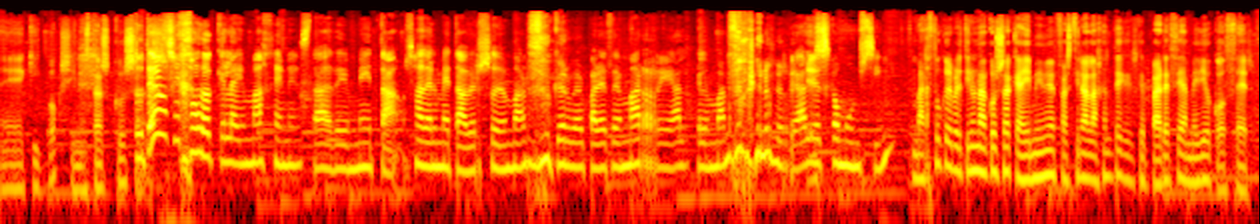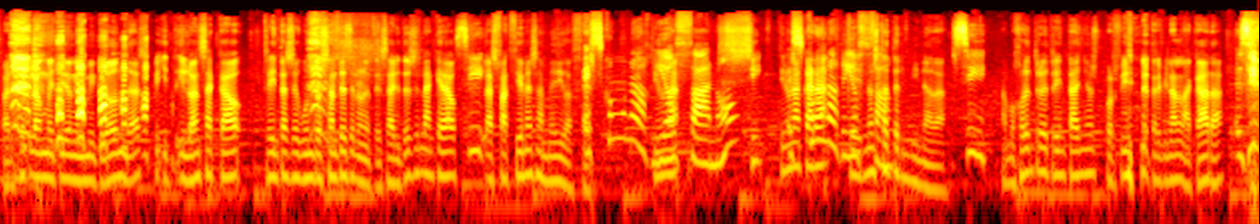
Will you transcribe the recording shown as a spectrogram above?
eh, kickboxing, estas cosas. ¿Tú te has fijado que la imagen esta de Meta, o sea, del metaverso de Mark Zuckerberg parece más real que el Mark Zuckerberg real? Es, Es- como un sim. Mark Zuckerberg tiene una cosa que a mí me fascina a la gente, que es que parece a medio cocer. Parece que lo han metido en el microondas y, y lo han sacado 30 segundos antes de lo necesario. Entonces le han quedado Sí. las facciones a medio hacer. Es como una una- guioza, ¿no? Sí, tiene una Es como cara una que no está terminada. Sí. A lo mejor dentro de 30 años por fin le terminan la cara. Sí.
